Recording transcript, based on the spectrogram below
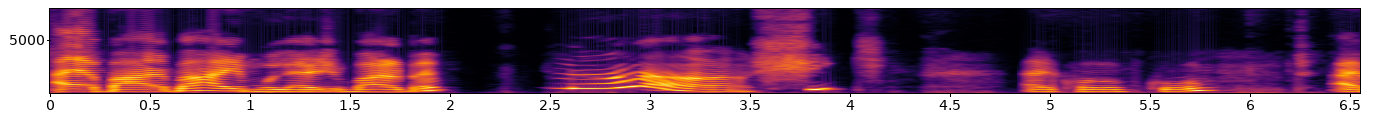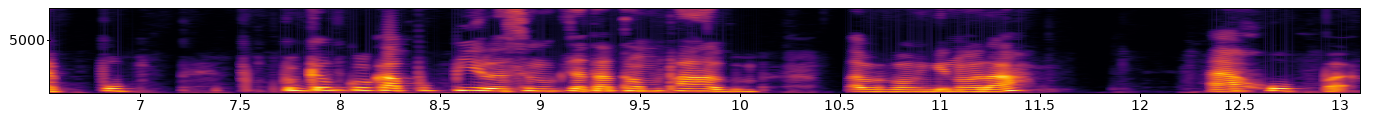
Aí a barba, aí mulher de barba. Não, chique. Aí colocou. Aí por que eu vou colocar pupila sendo que já tá tampado? Vamos ignorar. Aí a roupa.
